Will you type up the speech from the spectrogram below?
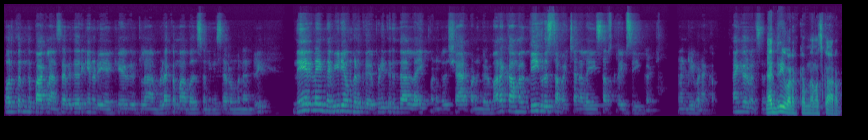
பொறுத்திருந்து பார்க்கலாம் சார். இது வரைக்கும் என்னுடைய கேள்விக்கெல்லாம் விளக்கமா பதில் சொன்னீங்க சார். ரொம்ப நன்றி. நேரில் இந்த வீடியோ உங்களுக்கு பிடித்திருந்தால் லைக் பண்ணுங்கள் ஷேர் பண்ணுங்கள். மறக்காமல் பி குருஸ் தமிழ் சேனலை சப்ஸ்கிரைப் செய்யுங்கள். நன்றி வணக்கம். தேங்க்யூ சார் நன்றி வணக்கம் நமஸ்காரம்.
